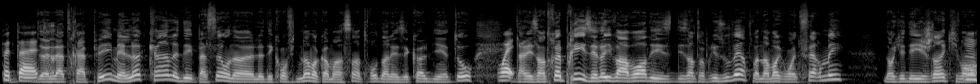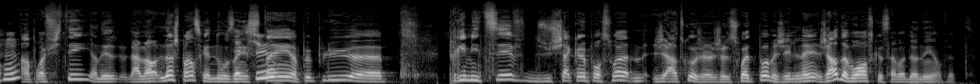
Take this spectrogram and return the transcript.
Peut-être. de l'attraper. Mais là, quand le, dé... parce que on a, le déconfinement va commencer, entre autres, dans les écoles bientôt, dans les entreprises. Et là, il va y avoir des, entreprises ouvertes, il va y en avoir qui vont être fermées. Donc, il y a des gens qui vont mm-hmm. en profiter. Alors là, je pense que nos instincts un peu plus euh, primitifs du chacun pour soi, en tout cas, je, je le souhaite pas, mais j'ai hâte de voir ce que ça va donner, en fait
